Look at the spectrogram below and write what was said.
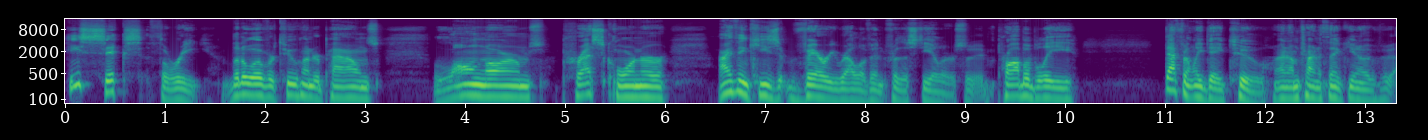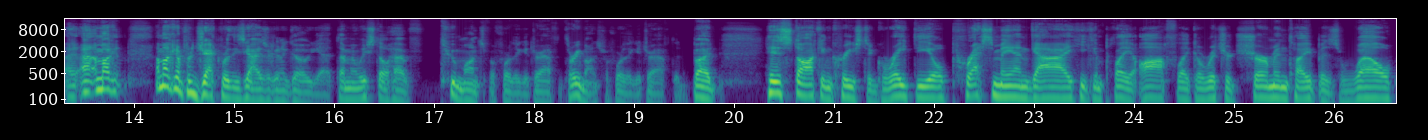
He's 6'3, little over 200 pounds, long arms, press corner. I think he's very relevant for the Steelers. Probably definitely day two. And I'm trying to think, you know, I, am not, I'm not going to project where these guys are going to go yet. I mean, we still have two months before they get drafted, three months before they get drafted. But his stock increased a great deal. Press man guy, he can play off like a Richard Sherman type as well.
